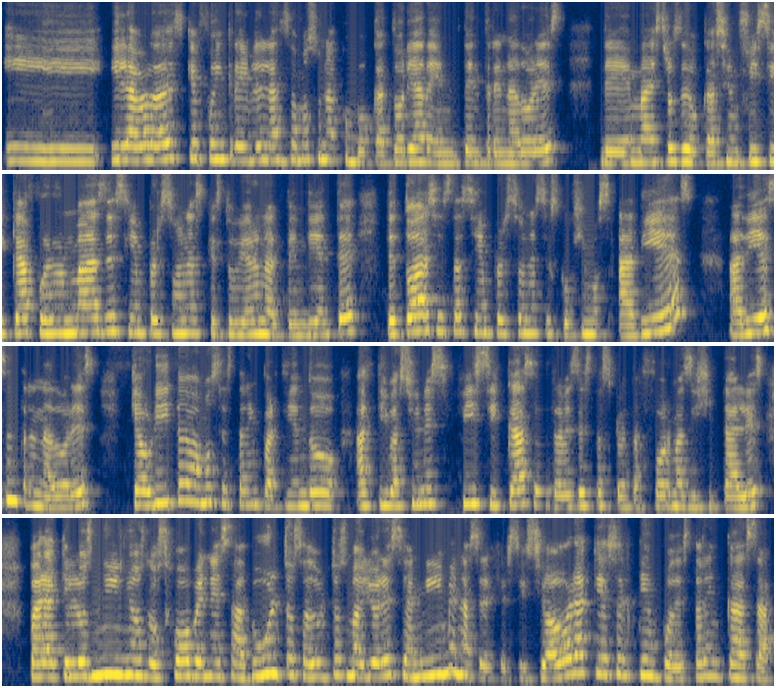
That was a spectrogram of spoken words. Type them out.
Y, la verdad es que fue increíble. Lanzamos una convocatoria de, de, entrenadores, de maestros de educación física. Fueron más de 100 personas que estuvieron al pendiente. De todas estas 100 personas escogimos a 10 a 10 entrenadores que ahorita vamos a estar impartiendo activaciones físicas a través de estas plataformas digitales para que los niños, los jóvenes, adultos, adultos mayores se animen a hacer ejercicio. Ahora que es el tiempo de estar en casa,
